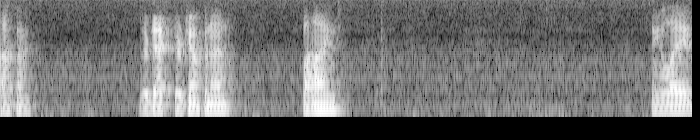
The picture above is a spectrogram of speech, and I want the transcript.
Laughing. Their decks they're jumping on behind. Single eight.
